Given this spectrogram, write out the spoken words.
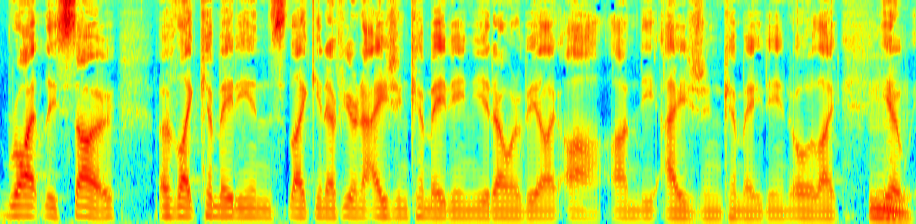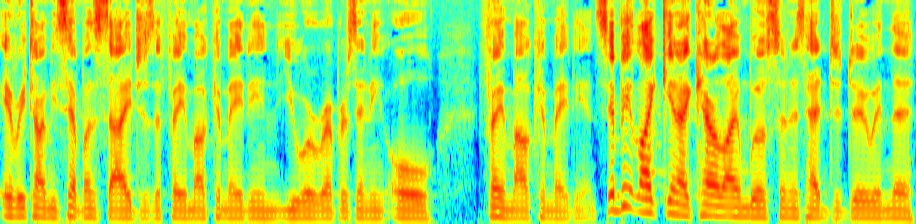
rightly so, of like comedians. Like you know, if you're an Asian comedian, you don't want to be like, oh, I'm the Asian comedian, or like you know, mm. every time you step on stage as a female comedian, you were representing all female comedians. A bit like, you know, Caroline Wilson has had to do in the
